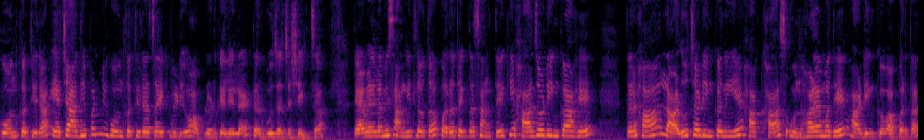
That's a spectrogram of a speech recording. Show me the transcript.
गोंद कतिरा याच्या आधी पण मी गोंद कतिराचा एक व्हिडिओ अपलोड केलेला आहे टरबुजाच्या शेकचा. त्यावेळेला मी सांगितलं होतं परत एकदा सांगते की हा जो डिंक आहे तर हा लाडूचा डिंक नाही आहे हा खास उन्हाळ्यामध्ये हा डिंक वापरतात.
